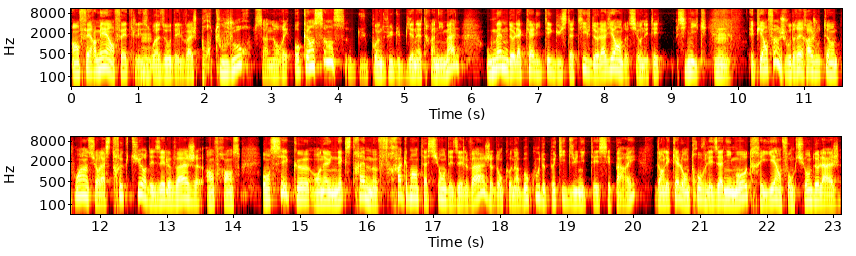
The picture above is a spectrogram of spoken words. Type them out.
enfermer, en fait, les Hmm. oiseaux d'élevage pour toujours. Ça n'aurait aucun sens du point de vue du bien-être animal ou même de la qualité gustative de la viande, si on était cynique. Hmm. Et puis enfin, je voudrais rajouter un point sur la structure des élevages en France. On sait qu'on a une extrême fragmentation des élevages, donc on a beaucoup de petites unités séparées dans lesquelles on trouve les animaux triés en fonction de l'âge.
